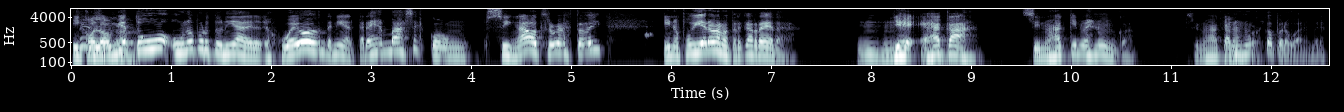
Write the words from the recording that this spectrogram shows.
Y Sí, sí, Colombia claro. tuvo una oportunidad en el juego donde tenía tres envases con sin outs, creo que estoy, y no pudieron anotar carreras. Ujú. Y dije, es acá. Si no es aquí, no es nunca. Si no es acá, no, no es nunca, pero bueno, mira.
